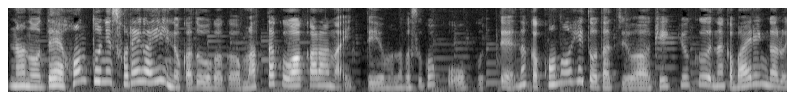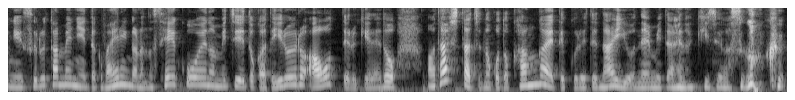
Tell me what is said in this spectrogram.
なので本当にそれがいいのかどうかが全くわからないっていうものがすごく多くってなんかこの人たちは結局なんかバイリンガルにするためにとかバイリンガルの成功への道とかっていろいろ煽ってるけれど私たちのこと考えてくれてないよねみたいな記事がすごく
